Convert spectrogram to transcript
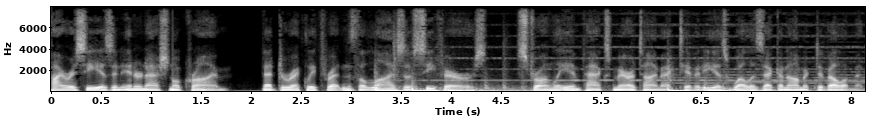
Piracy is an international crime that directly threatens the lives of seafarers, strongly impacts maritime activity as well as economic development.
